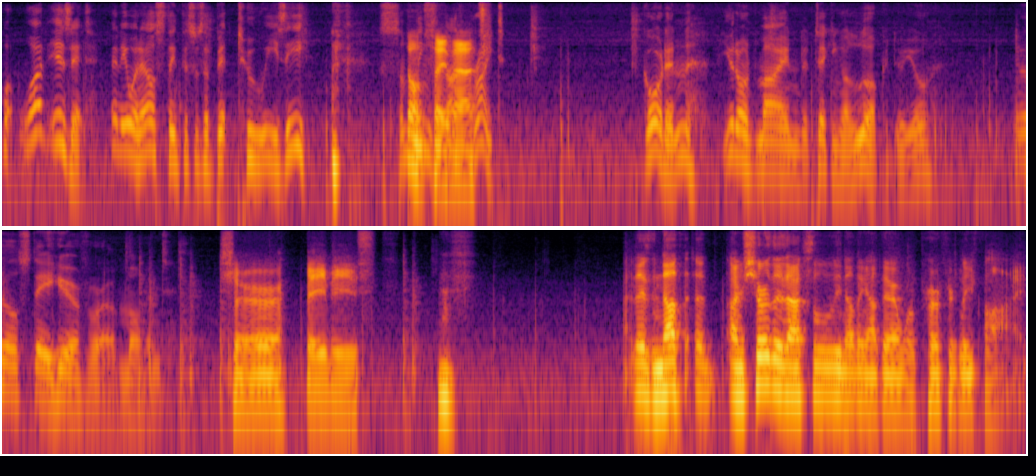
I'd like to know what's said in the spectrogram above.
What? What is it? Anyone else think this was a bit too easy? Something's say not that. Right. Gordon, you don't mind taking a look, do you? We'll stay here for a moment. Sure, babies. there's nothing. Uh, I'm sure there's absolutely nothing out there, and we're perfectly fine.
